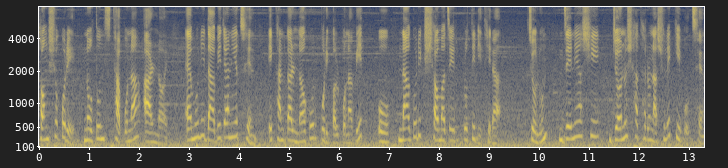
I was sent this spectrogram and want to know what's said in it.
ধ্বংস করে নতুন স্থাপনা আর নয়। এমনই দাবি জানিয়েছেন এখানকার নগর পরিকল্পনাবিদ ও নাগরিক সমাজের প্রতিনিধিরা। চলুন জেনে আসি জনসাধারণ আসলে কি বলছেন।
